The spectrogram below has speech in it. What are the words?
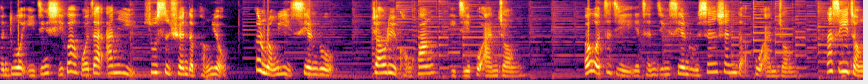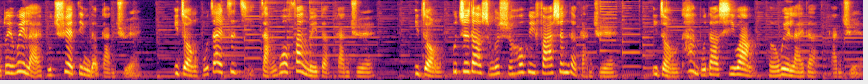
很多已经习惯活在安逸舒适圈的朋友，更容易陷入焦虑、恐慌以及不安中。而我自己也曾经陷入深深的不安中，那是一种对未来不确定的感觉，一种不在自己掌握范围的感觉。一种不知道什么时候会发生的感觉，一种看不到希望和未来的感觉。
